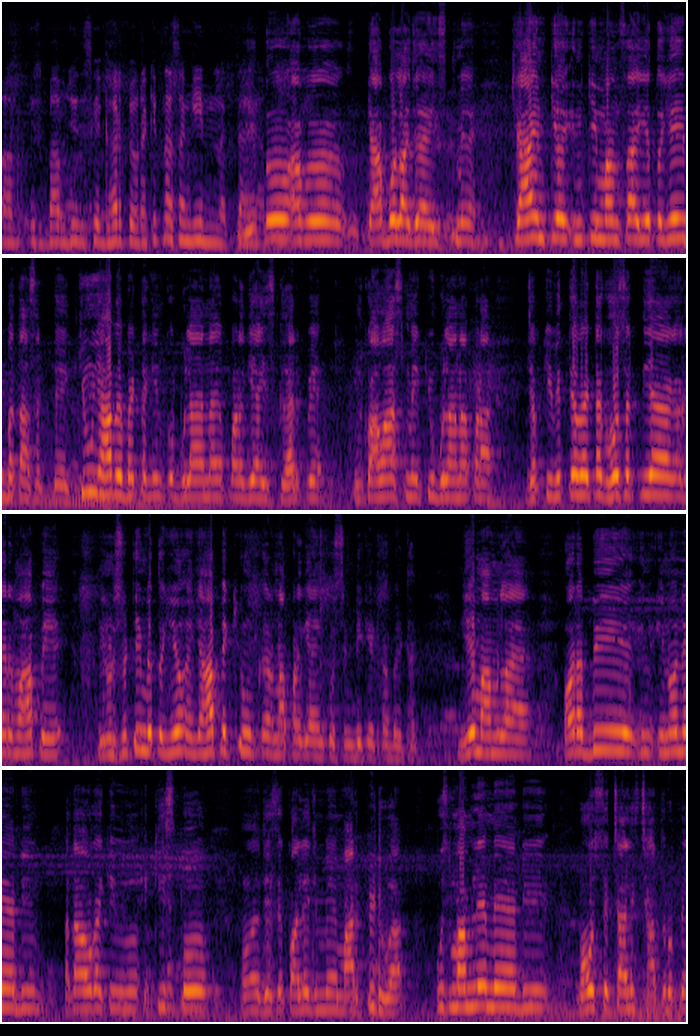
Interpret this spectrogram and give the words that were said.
अब इस बावजूद इसके घर पे हो रहा कितना संगीन लगता ये है तो अब क्या बोला जाए इसमें? क्या इनके इनकी मंशा है, ये तो यही बता सकते हैं। क्यों यहाँ पे बैठक इनको बुलाना पड़ गया इस घर पे? इनको आवास में क्यों बुलाना पड़ा? जबकि वित्तीय बैठक हो सकती है अगर वहाँ पे यूनिवर्सिटी में तो ये यहाँ पे क्यों करना पड़ गया इनको सिंडिकेट का बैठक? ये मामला है। और अभी इन, इन्होंने अभी पता होगा कि इक्कीस को जैसे कॉलेज में मारपीट हुआ उस मामले में अभी बहुत से चालीस छात्रों पे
